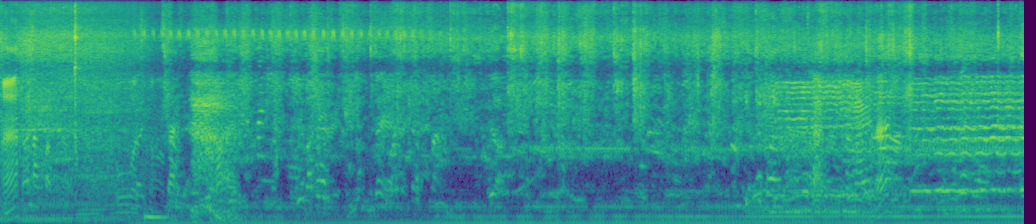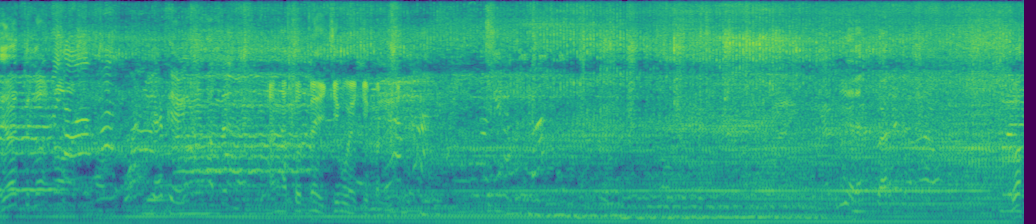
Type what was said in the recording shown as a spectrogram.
Hah? Oh, tengah. Ya, kena no. Ang atot na iki mo iki. Iya dah. Wah,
